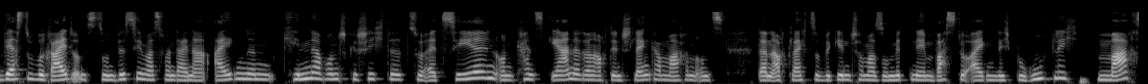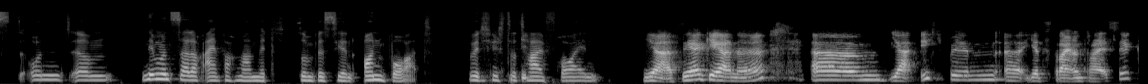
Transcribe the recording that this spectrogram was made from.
wärst du bereit, uns so ein bisschen was von deiner eigenen Kinderwunschgeschichte zu erzählen und kannst gerne dann auch den Schlenker machen, uns dann auch gleich zu Beginn schon mal so mitnehmen, was du eigentlich beruflich machst und ähm, nimm uns da doch einfach mal mit so ein bisschen on board. Würde ich mich total freuen. Ja, sehr gerne. Ähm, ja, ich bin äh, jetzt 33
